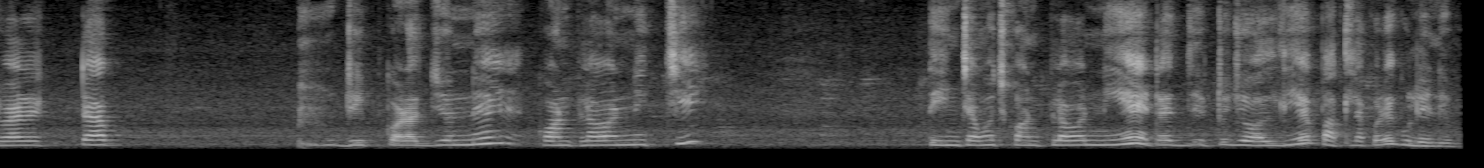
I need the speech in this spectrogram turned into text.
এবার একটা ড্রিপ করার জন্যে কর্নফ্লাওয়ার নিচ্ছি। তিন চামচ কর্নফ্লাওয়ার নিয়ে এটা একটু জল দিয়ে পাতলা করে গুলে নেব।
